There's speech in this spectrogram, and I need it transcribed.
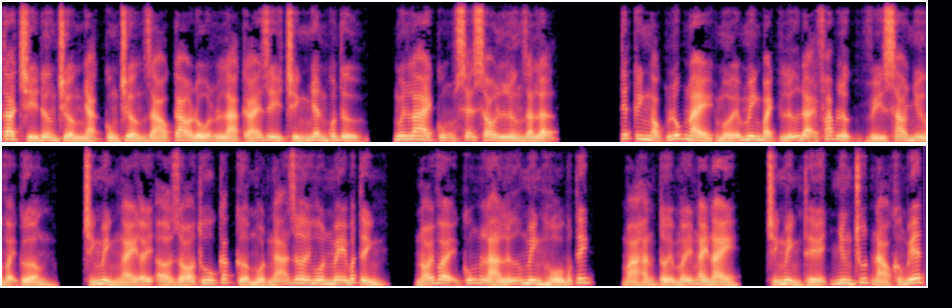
ta chỉ đương trường nhạc cung trưởng giáo cao đồ là cái gì chính nhân quân tử, nguyên lai cũng sẽ sau lưng gian lận. Tiết Kinh Ngọc lúc này mới minh bạch lữ đại pháp lực vì sao như vậy cường, chính mình ngày ấy ở gió thu các cửa một ngã rơi hôn mê bất tỉnh, nói vậy cũng là lữ minh hồ bất tích, mà hắn tới mấy ngày nay, chính mình thế nhưng chút nào không biết,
